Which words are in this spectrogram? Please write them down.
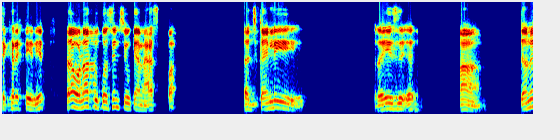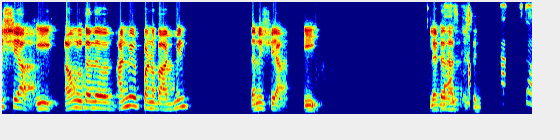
secretariat one or two questions you can ask பா தட்ஸ் கைண்ட்லி ரைஸ் ஆ தனுஷ்யா இ அவங்களுக்கு அந்த அன்மியூட் பண்ணப்பா அட்மின் தனுஷ்யா இ letter ask question That's the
